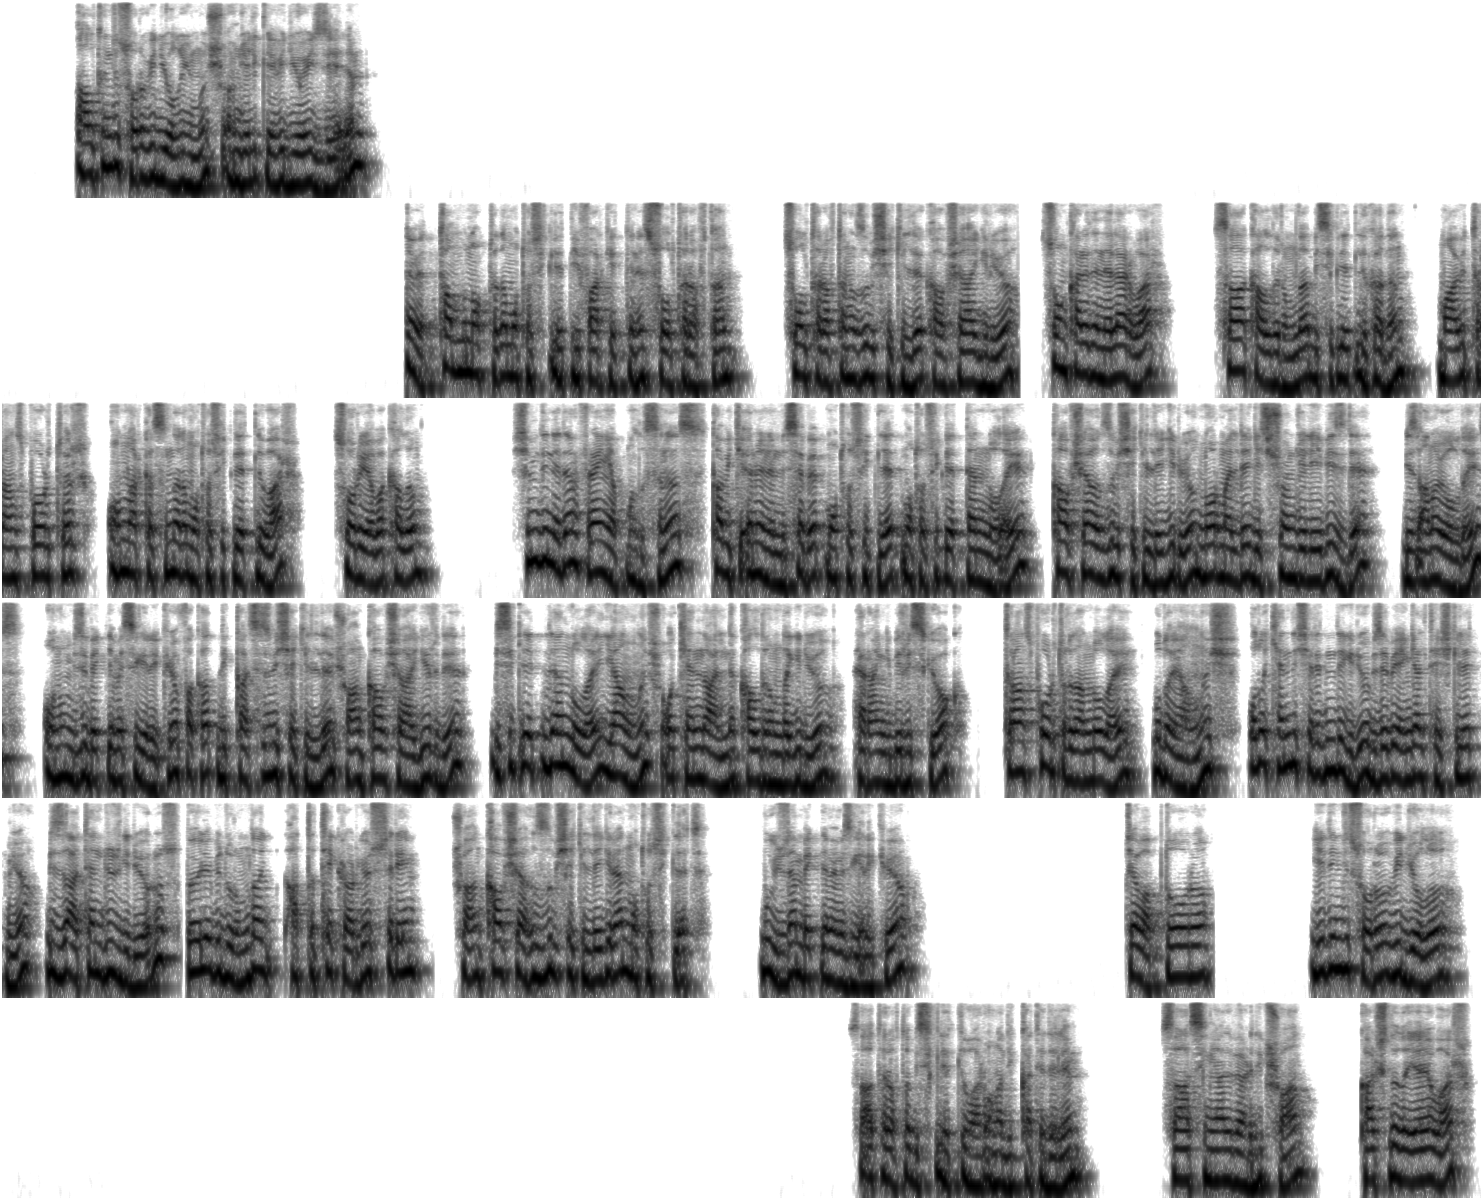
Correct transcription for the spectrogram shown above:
Altıncı soru videoluymuş. Öncelikle videoyu izleyelim. Evet tam bu noktada motosikletliyi fark ettiniz sol taraftan. Sol taraftan hızlı bir şekilde kavşağa giriyor. Son karede neler var? Sağ kaldırımda bisikletli kadın, mavi transporter, onun arkasında da motosikletli var. Soruya bakalım. Şimdi neden fren yapmalısınız? Tabii ki en önemli sebep motosiklet. Motosikletten dolayı kavşağa hızlı bir şekilde giriyor. Normalde geçiş önceliği bizde. Biz ana yoldayız. Onun bizi beklemesi gerekiyor. Fakat dikkatsiz bir şekilde şu an kavşağa girdi. Bisikletliden dolayı yanlış. O kendi halinde kaldırımda gidiyor. Herhangi bir risk yok. Transporter'dan dolayı bu da yanlış. O da kendi şeridinde gidiyor. Bize bir engel teşkil etmiyor. Biz zaten düz gidiyoruz. Böyle bir durumda hatta tekrar göstereyim. Şu an kavşağa hızlı bir şekilde giren motosiklet. Bu yüzden beklememiz gerekiyor. Cevap doğru. Yedinci soru videolu. Sağ tarafta bisikletli var ona dikkat edelim. Sağ sinyal verdik şu an. Karşıda da yaya var.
